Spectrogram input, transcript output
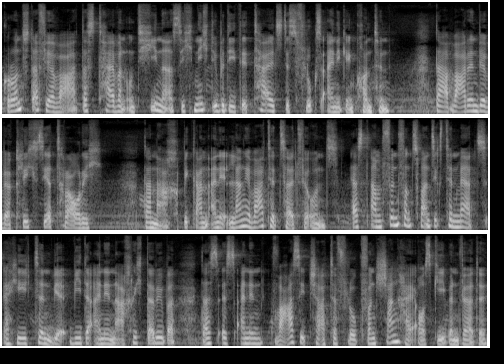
Grund dafür war, dass Taiwan und China sich nicht über die Details des Flugs einigen konnten. Da waren wir wirklich sehr traurig. Danach begann eine lange Wartezeit für uns. Erst am 25. März erhielten wir wieder eine Nachricht darüber, dass es einen Quasi-Charterflug von Shanghai ausgeben würde.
